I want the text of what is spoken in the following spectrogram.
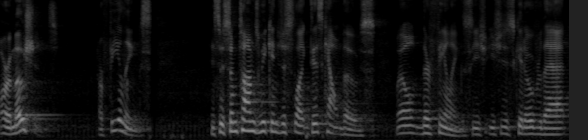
our emotions, our feelings. And so sometimes we can just like discount those. Well, they're feelings. You, sh- you, should just get over that.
